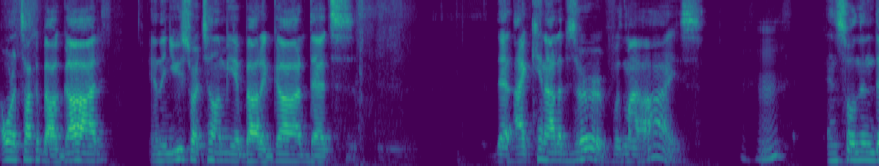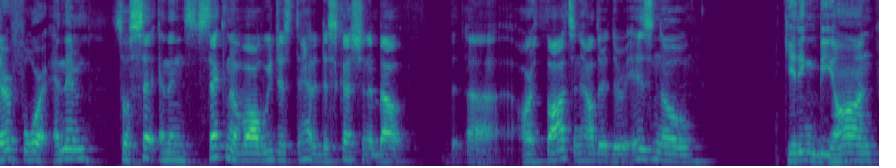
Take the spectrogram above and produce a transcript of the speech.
I want to talk about God, and then you start telling me about a God that's that I cannot observe with my eyes. And so then, therefore, and then so se- and then second of all, we just had a discussion about uh, our thoughts and how there, there is no getting beyond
